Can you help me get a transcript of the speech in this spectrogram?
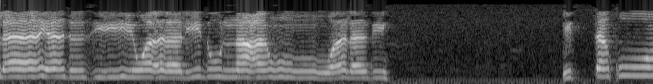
لا يجزي والد عن ولده. اتقوا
